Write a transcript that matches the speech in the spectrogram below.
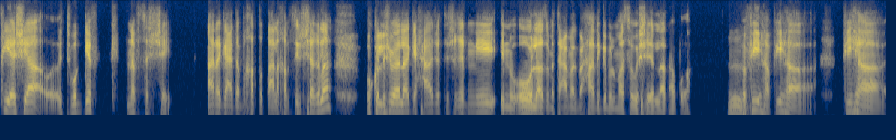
في أشياء توقفك نفس الشيء. أنا قاعد بخطط على 50 شغلة وكل شوية ألاقي حاجة تشغلني إنه أوه لازم أتعامل مع هذه قبل ما أسوي الشيء اللي أنا أبغاه. ففيها فيها فيها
